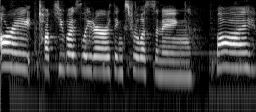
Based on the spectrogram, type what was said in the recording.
All right, talk to you guys later. Thanks for listening. Bye.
